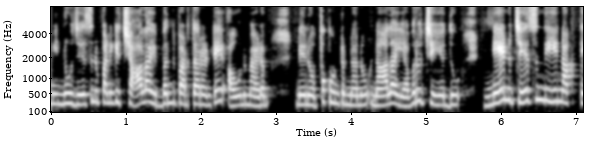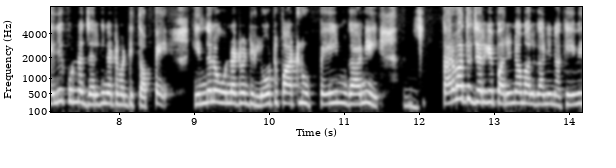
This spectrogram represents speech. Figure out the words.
మీ నువ్వు చేసిన పనికి చాలా ఇబ్బంది పడతారంటే అవును మేడం. నేను ఒప్పుకుంటున్నాను. నాలా ఎవరు చేయొద్దు. నేను చేసింది నాకు తెలియకుండా జరిగినటువంటి తప్పే. ఇందులో ఉన్నటువంటి లోటుపాట్లు పెయిన్ కానీ తర్వాత జరిగే పరిణామాలు కానీ నాకేవి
